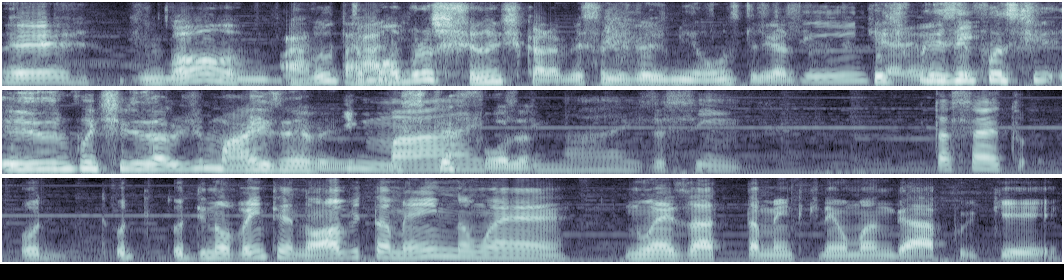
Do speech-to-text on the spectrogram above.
é bom, ah, tá. mó bruxante, cara, a versão de 2011, tá ligado? Sim, Porque, cara, tipo, eles, infantil, eles infantilizaram demais, né, velho? Demais, Isso que é foda. demais, assim, tá certo, o, o, o de 99 também não é, não é exatamente que nem o mangá, porque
